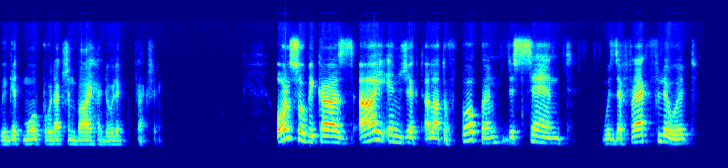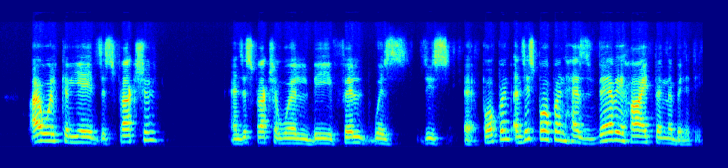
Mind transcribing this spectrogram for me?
we get more production by hydraulic fracturing. Also, because I inject a lot of proppant, this sand with the frac fluid, I will create this fracture, and this fracture will be filled with this uh, and this proppant has very high permeability.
